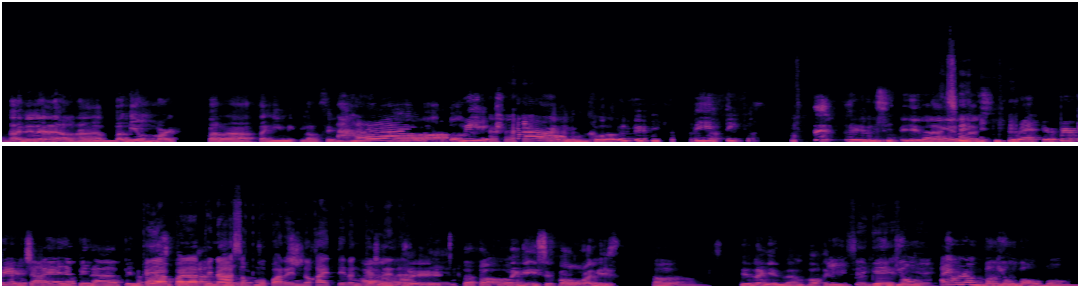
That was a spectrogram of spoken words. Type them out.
Ano na lang, ah, bagyong mark para tahimik lang si Ah, Ah! wait ka! Titik. yun lang, yun lang. Pre- prepared siya, kaya niya pina, pinapasok Kaya pala yung pinasok mo pa rin, no? Kahit tinanggal na natin. Totoo. Nag-iisip ako kanina. Oo. Yun lang, yun lang. Okay. Sige, Bagyong, sige. ayaw ng bagyong bongbong.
